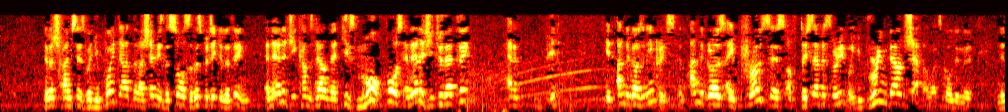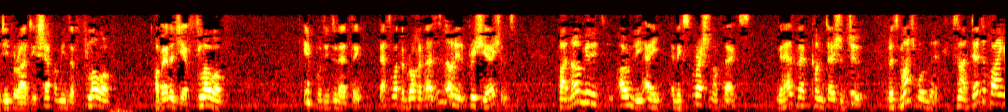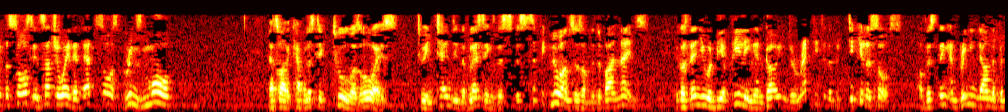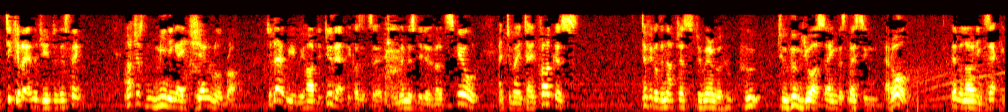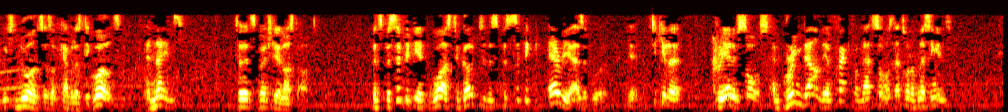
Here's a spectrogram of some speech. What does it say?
The Chaim says, when you point out that Hashem is the source of this particular thing, an energy comes down that gives more force and energy to that thing. And it, it, it undergoes an increase. It undergoes a process of Tosefes Veribo. You bring down Shefa, what's called in the in the deeper writing. Shefa means a flow of, of energy, a flow of input into that thing. That's what the bracha does. It's not only an appreciation. It's by no means only a, an expression of thanks. It has that connotation too. But it's much more than that. It's an identifying of the source in such a way that that source brings more. That's why the Kabbalistic tool was always to intend in the blessings the specific nuances of the divine names. Because then you would be appealing and going directly to the particular source of this thing and bringing down the particular energy into this thing. Not just meaning a general bracha. Today we, we hardly do that because it's a tremendously developed skill and to maintain focus. Difficult enough just to remember who, who, to whom you are saying this blessing at all, let alone exactly which nuances of Kabbalistic words and names. So it's virtually a lost art. But specifically it was to go to the specific area, as it were, a particular creative source and bring down the effect from that source. That's what a blessing is.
